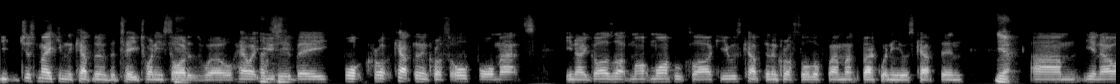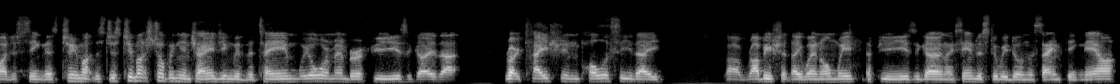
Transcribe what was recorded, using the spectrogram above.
You Just make him the captain of the T20 side as well. How it That's used to be, for, captain across all formats. You know, guys like Ma- Michael Clarke, he was captain across all the months back when he was captain. Yeah. Um, you know, I just think there's too much. There's just too much chopping and changing with the team. We all remember a few years ago that rotation policy they uh, rubbish that they went on with a few years ago, and they seem to still be doing the same thing now.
